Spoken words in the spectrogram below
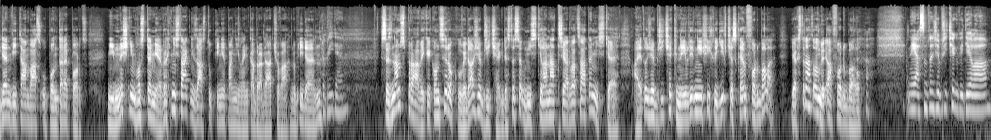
den, vítám vás u Ponte Reports. Mým dnešním hostem je vrchní státní zástupkyně paní Lenka Bradáčová. Dobrý den. Dobrý den. Seznam zprávy ke konci roku vydal žebříček, kde jste se umístila na 23. místě a je to žebříček nejvlivnějších lidí v českém fotbale. Jak jste na tom vy a fotbal? Já jsem ten žebříček viděla,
